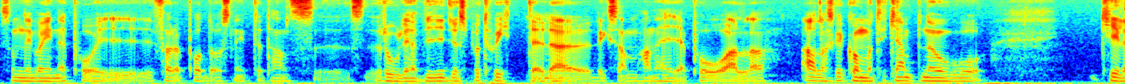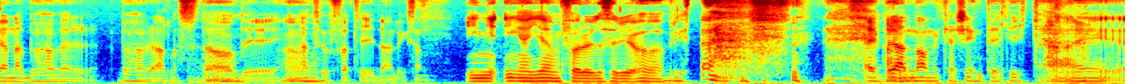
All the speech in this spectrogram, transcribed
som ni var inne på i förra poddavsnittet, hans eh, roliga videos på Twitter Mm. där liksom han hejar på alla, alla ska komma till Camp Nou och killarna behöver, behöver alla stöd Ja, i ja. den här tuffa tiden liksom. Inga, inga jämförelser i övrigt. Nej, brännan kanske inte är lika. Nej,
